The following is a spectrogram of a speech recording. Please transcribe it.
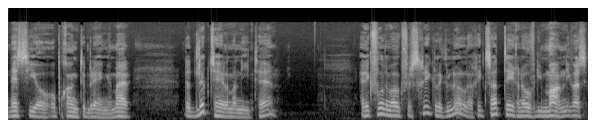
Nessio op gang te brengen. Maar dat lukte helemaal niet, hè. En ik voelde me ook verschrikkelijk lullig. Ik zat tegenover die man, die was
